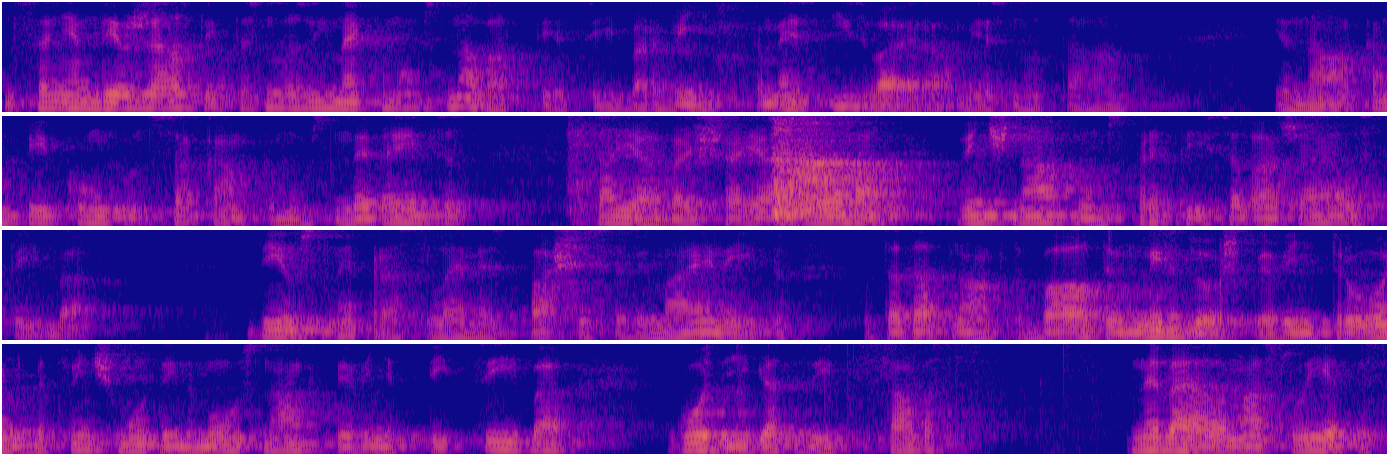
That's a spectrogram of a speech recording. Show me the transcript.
un saņemt Dieva žēlstību, tas nozīmē, ka mums nav attiecība ar viņu, ka mēs izvairāmies no tām. Ja nākam pie kunga un sakām, ka mums neveicas tajā vai šajā jomā, viņš nāk mums pretī savā žēlastībā. Dievs neprasa, lai mēs paši sevi mainītu, un tad atnāktu balti un mirdzoši pie viņa troņa, bet viņš mudina mūs nākt pie viņa ticībā, godīgi atzīt savas nevēlamās lietas,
